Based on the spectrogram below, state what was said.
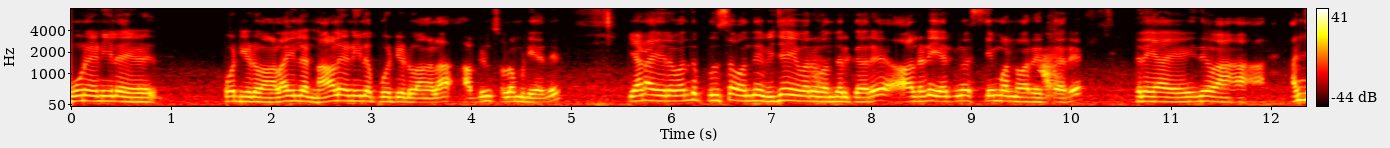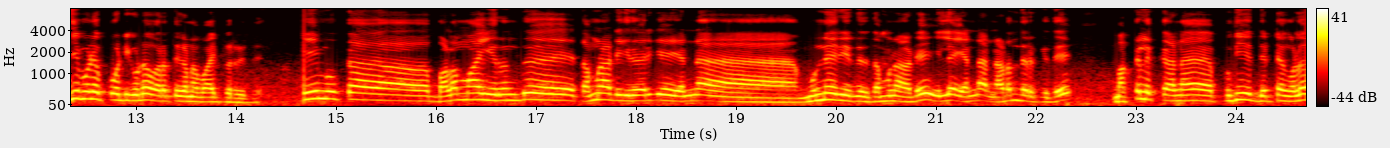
மூணு அணியில் போட்டியிடுவாங்களா? இல்லை நாலு அணியில் போட்டியிடுவாங்களா? அப்படின்னு சொல்ல முடியாது. ஏன்னா இதில் வந்து புதுசாக வந்து விஜய் வர வந்திருக்காரு. ஆல்ரெடி ஏற்கனவே சீமான் வர இருக்காரு. இதில் இது அஞ்சு மணி போட்டி கூட வர்றதுக்கான வாய்ப்பு இருக்குது. திமுக பலமாக இருந்து தமிழ்நாட்டுக்கு இது வரைக்கும் என்ன முன்னேறி இருக்குது தமிழ்நாடு? இல்லை என்ன நடந்திருக்குது? மக்களுக்கான புதிய திட்டங்களோ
